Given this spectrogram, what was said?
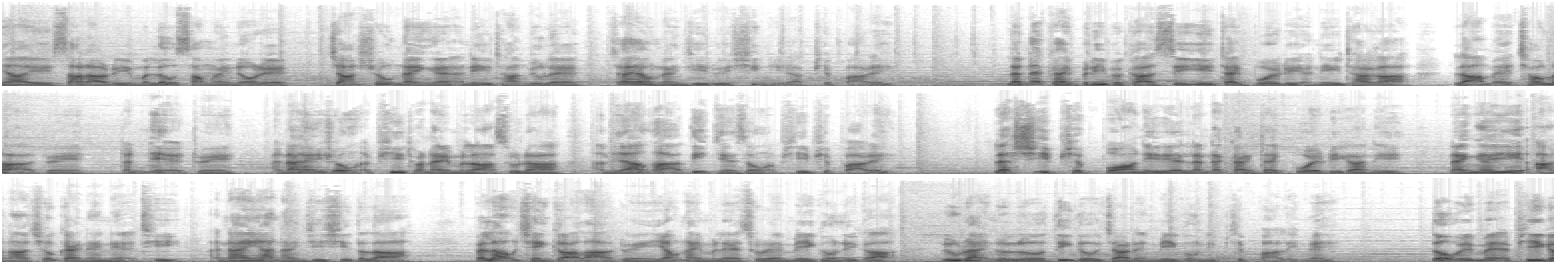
ညာရေးစတာတွေမလုံဆောင်နိုင်တော့တဲ့ကြာရှုံးနိုင်ငံအနေအထားမျိုးလဲကြားရောက်နိုင်ခြေတွေရှိနေတာဖြစ်ပါတယ်။ လက်နက်ကင်ပြည်ပကစီရေးတိုက်ပွဲတွေအနေထားကလာမဲ့6လအတွင်းတစ်နှစ်အတွင်းအနိုင်အရှုံးအပြေထွက်နိုင်မလားဆိုတာအများကအသိကျင်ဆုံးအပြေဖြစ်ပါတယ်။လက်ရှိဖြစ်ပွားနေတဲ့လက်နက်ကင်တိုက်ပွဲတွေကနေနိုင်ငံရေးအာဏာချုပ်ကင်နိုင်တဲ့အထိအနိုင်ရနိုင်ခြေရှိသလားဘယ်လောက်အချိန်ကာလအတွင်းရောက်နိုင်မလဲဆိုတဲ့မေးခွန်းတွေကလူတိုင်းလိုလိုသိလိုကြတဲ့မေးခွန်းတွေဖြစ်ပါလိမ့်မယ်။ ဒါပေမဲ့အဖြေက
